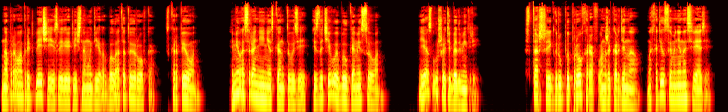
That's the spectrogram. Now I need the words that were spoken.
на правом предплечье, если верить личному делу, была татуировка – «Скорпион». Имелось ранение с контузией, из-за чего и был комиссован. Я слушаю тебя, Дмитрий. Старший группы Прохоров, он же кардинал, находился у меня на связи,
